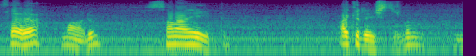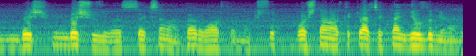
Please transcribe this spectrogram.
Sonra malum sanayiye gittim. Akü değiştirdim. 5500 lira 80 amper var tabii aküsü. Boştan artık gerçekten yıldım yani.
